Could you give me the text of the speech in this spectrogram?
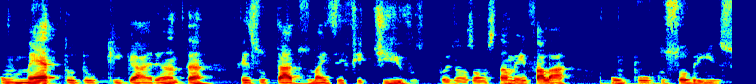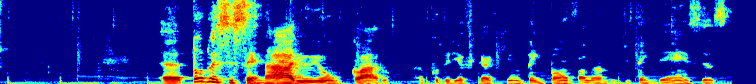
um método que garanta resultados mais efetivos. Depois nós vamos também falar um pouco sobre isso. todo esse cenário, eu, claro, eu poderia ficar aqui um tempão falando de tendências,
